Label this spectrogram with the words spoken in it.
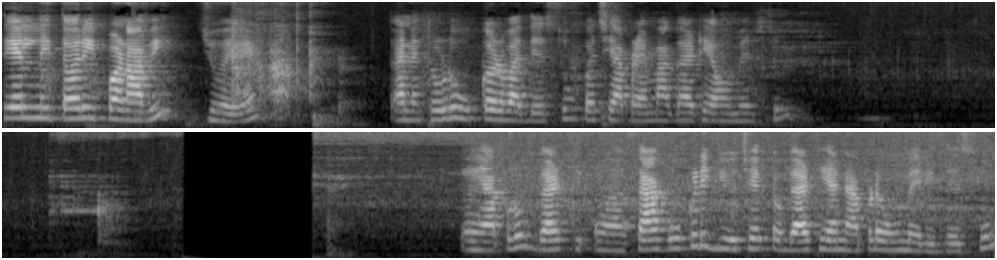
તેલની તરી પણ આવી જોઈએ. અને થોડું ઉકળવા દેશું, પછી આપણે એમાં ગાંઠિયા ઉમેરશું. અહીં આપણું ગાંઠી શાક ઉકળી ગયું છે, તો ગાંઠિયાને આપણે ઉમેરી દઈશું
